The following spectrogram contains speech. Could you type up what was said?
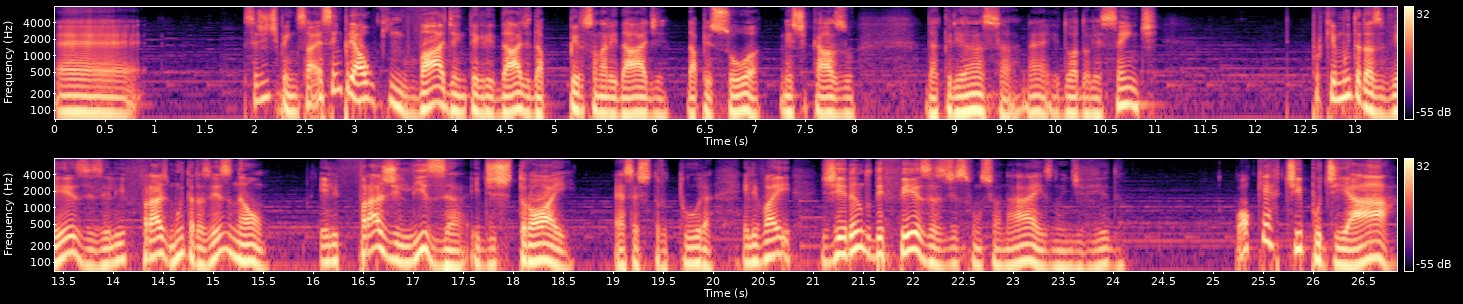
é, se a gente pensar, é sempre algo que invade a integridade da personalidade da pessoa, neste caso da criança né, e do adolescente, porque muitas das vezes ele muitas das vezes não, ele fragiliza e destrói essa estrutura, ele vai gerando defesas disfuncionais no indivíduo. Qualquer tipo de A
